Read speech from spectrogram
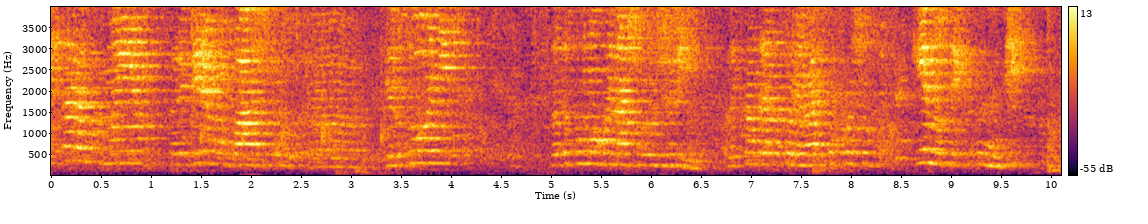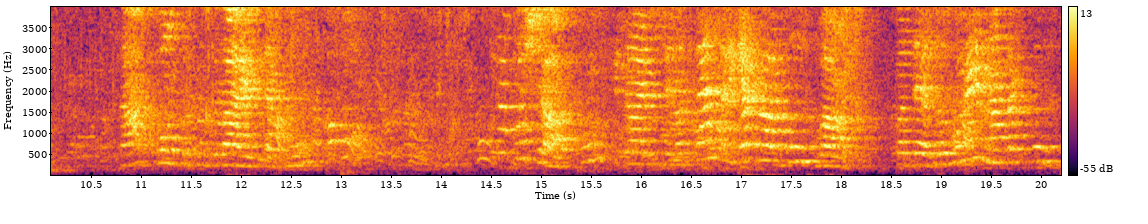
І зараз ми перевіримо вашу е, за допомогою нашого журі. Олександра Анатолійовна, я вас попрошу кинути кубик. Так? Конкурс називається куб. На площадку кидаєш ти на центр. Яка паде догори на таку,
